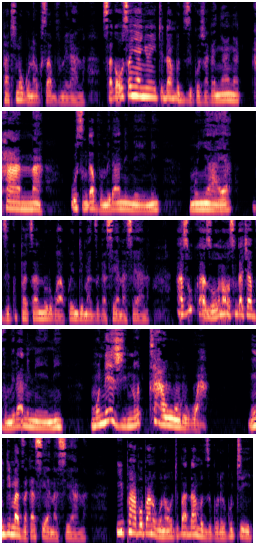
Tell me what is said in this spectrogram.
patinogona kusabvumirana. Saka usanyanyoite dambudziko zvakanyanya kana usingabvumirani neni munyaya dzekupatsanurwa kwendima dzakasiyana-siyana asi ukazoona usingachabvumirani neni mune zvinotaurwa nendima dzakasiyana-siyana ipapo panogona kuti padambudziko rekuti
